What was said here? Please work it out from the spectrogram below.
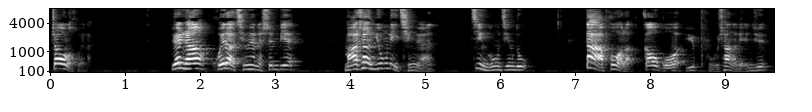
招了回来。元长回到晴元的身边，马上拥立晴元进攻京都，大破了高国与浦上的联军。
